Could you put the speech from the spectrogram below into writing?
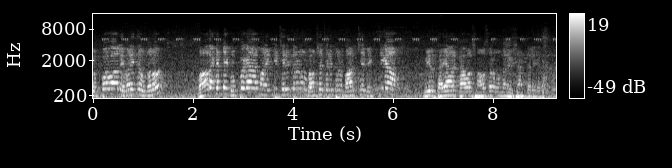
గొప్ప వాళ్ళు ఎవరైతే ఉన్నారో వాళ్ళకంటే గొప్పగా మన ఇంటి చరిత్రను వంశ చరిత్రను మార్చే వ్యక్తిగా మీరు తయారు కావాల్సిన అవసరం ఉందనే విషయాన్ని తెలియజేస్తుంది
